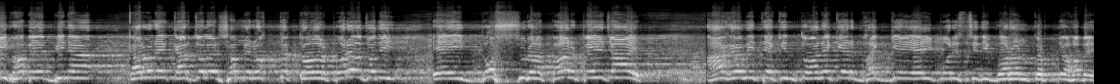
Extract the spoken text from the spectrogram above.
এইভাবে বিনা কারণে কার্যালয়ের সামনে রক্তাক্ত হওয়ার পরেও যদি এই দস্যুরা পার পেয়ে যায়, আগামীতে কিন্তু অনেকের ভাগ্যে এই পরিস্থিতি বরণ করতে হবে।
